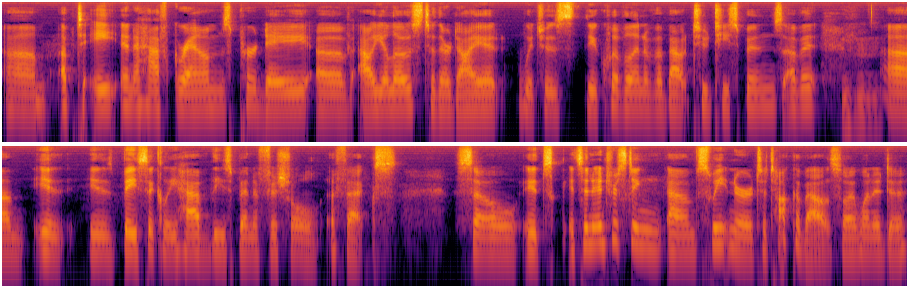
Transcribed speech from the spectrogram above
up to eight and a half grams per day of allulose to their diet, which is the equivalent of about two teaspoons of it, um, it is basically have these beneficial effects. So it's it's an interesting um, sweetener to talk about. So I wanted to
